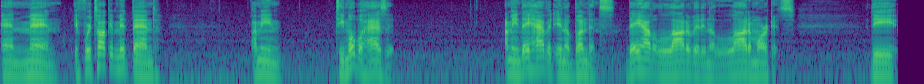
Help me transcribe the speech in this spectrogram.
and man, if we're talking mid band, I mean, T-Mobile has it. I mean, they have it in abundance. They have a lot of it in a lot of markets. The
